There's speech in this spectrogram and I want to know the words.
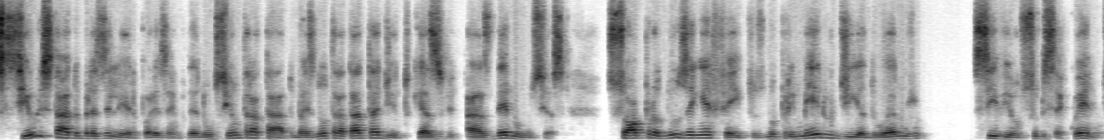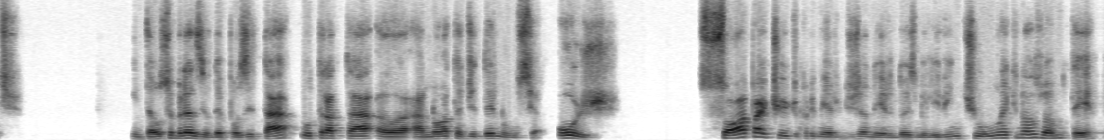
se o Estado brasileiro, por exemplo, denuncia um tratado, mas no tratado está dito que as, as denúncias só produzem efeitos no primeiro dia do ano civil subsequente, então, se o Brasil depositar o tratar, a nota de denúncia hoje, só a partir de 1 de janeiro de 2021 é que nós vamos ter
